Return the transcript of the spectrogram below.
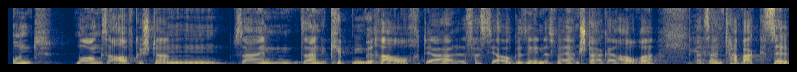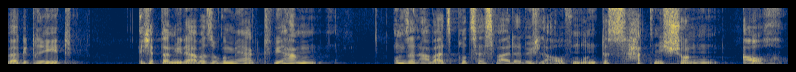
und morgens aufgestanden, sein, seine Kippen geraucht, ja, das hast du ja auch gesehen, das war ja ein starker Raucher, hat seinen Tabak selber gedreht. Ich habe dann wieder aber so gemerkt, wir haben unseren Arbeitsprozess weiter durchlaufen und das hat mich schon auch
